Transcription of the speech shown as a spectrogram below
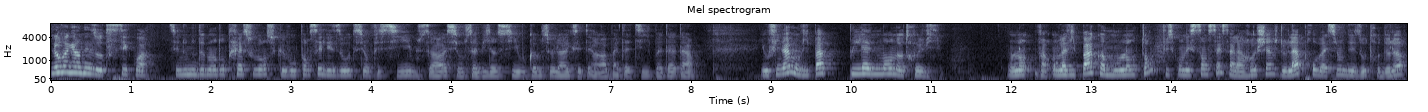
Le regard des autres, c'est quoi? C'est nous nous demandons très souvent ce que vont penser les autres si on fait ci ou ça, si on s'habille ainsi ou comme cela, etc. Patati, patata. Et au final, on ne vit pas pleinement notre vie. On ne la vit pas comme on l'entend, puisqu'on est sans cesse à la recherche de l'approbation des autres, de leur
